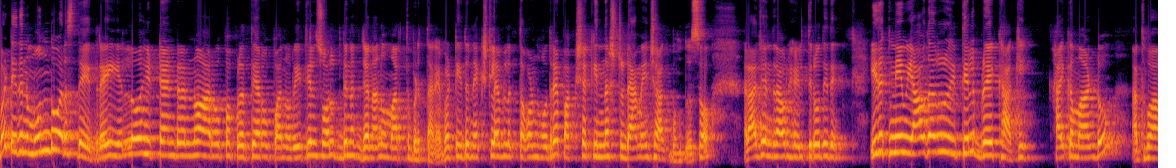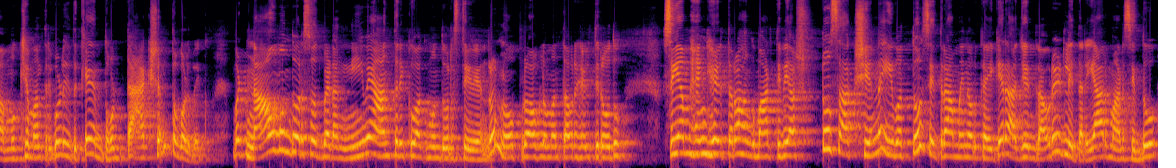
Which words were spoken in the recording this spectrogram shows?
ಬಟ್ ಇದನ್ನು ಮುಂದುವರಿಸದೇ ಇದ್ದರೆ ಎಲ್ಲೋ ಹಿಟ್ ಆ್ಯಂಡ್ ರನ್ನು ಆರೋಪ, ಪ್ರತ್ಯಾರೋಪ ಅನ್ನೋ ರೀತಿಯಲ್ಲಿ ಸ್ವಲ್ಪ ದಿನಕ್ಕೆ ಜನನೂ ಮರ್ತು ಬಿಡ್ತಾರೆ. ಬಟ್ ಇದು ನೆಕ್ಸ್ಟ್ ಲೆವೆಲ್ಗೆ ತೊಗೊಂಡು ಹೋದರೆ ಪಕ್ಷಕ್ಕೆ ಇನ್ನಷ್ಟು ಡ್ಯಾಮೇಜ್ ಆಗಬಹುದು. ಸೊ ರಾಜೇಂದ್ರ ಅವ್ರು ಹೇಳ್ತಿರೋದಿದೆ. ಇದಕ್ಕೆ ನೀವು ಯಾವುದಾದ್ರೂ ರೀತಿಯಲ್ಲಿ ಬ್ರೇಕ್ ಹಾಕಿ. ಹೈಕಮಾಂಡು ಅಥವಾ ಮುಖ್ಯಮಂತ್ರಿಗಳು ಇದಕ್ಕೆ ದೊಡ್ಡ ಆ್ಯಕ್ಷನ್ ತೊಗೊಳ್ಬೇಕು. ಬಟ್ ನಾವು ಮುಂದುವರಿಸೋದು ಬೇಡ. ನೀವೇ ಆಂತರಿಕವಾಗಿ ಮುಂದುವರಿಸ್ತೀವಿ ಅಂದ್ರೆ ನೋ ಪ್ರಾಬ್ಲಮ್ ಅಂತ ಅವ್ರು ಹೇಳ್ತಿರೋದು. ಸಿ ಎಂ ಹೆಂಗೆ ಹೇಳ್ತಾರೋ ಹಂಗೆ ಮಾಡ್ತೀವಿ. ಅಷ್ಟು ಸಾಕ್ಷಿಯನ್ನ ಇವತ್ತು ಸಿದ್ದರಾಮಯ್ಯನವ್ರ ಕೈಗೆ ರಾಜೇಂದ್ರ ಅವರು ಇಡ್ಲಿದ್ದಾರೆ. ಯಾರು ಮಾಡಿಸಿದ್ದು?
